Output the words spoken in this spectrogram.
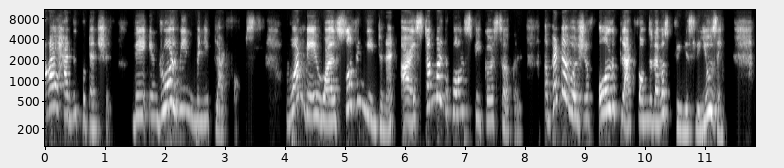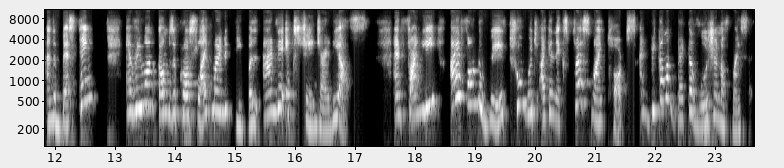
I had the potential. They enrolled me in many platforms. One day, while surfing the internet, I stumbled upon Speaker Circle, a better version of all the platforms that I was previously using. And the best thing, everyone comes across like minded people and they exchange ideas. And finally, I found a way through which I can express my thoughts and become a better version of myself.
